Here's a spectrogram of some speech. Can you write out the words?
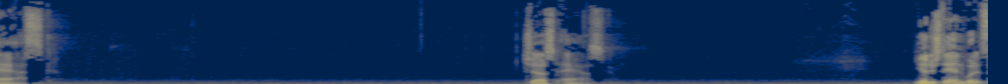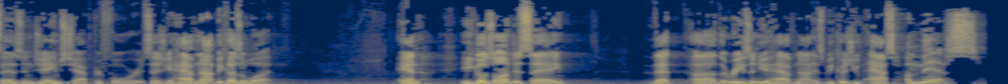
ask. Just ask. You understand what it says in James chapter 4? It says, You have not because of what? And he goes on to say that uh, the reason you have not is because you've asked amiss.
